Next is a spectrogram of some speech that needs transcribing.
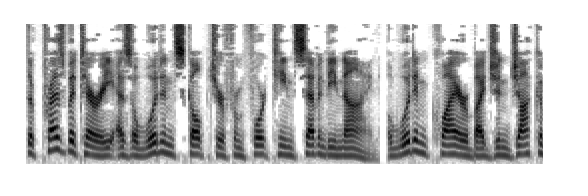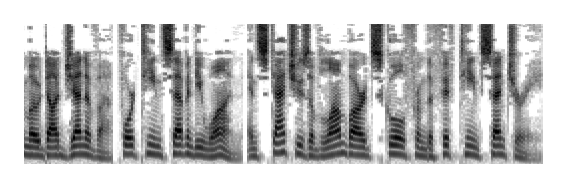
The presbytery is a wooden sculpture from 1479, a wooden choir by Giacomo da Genova 1471 and statues of Lombard school from the 15th century.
